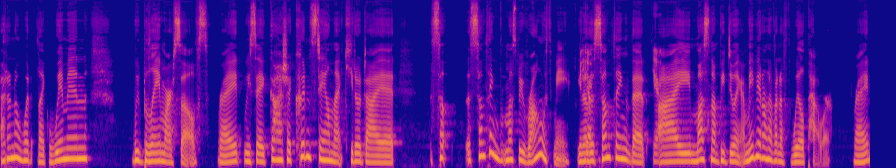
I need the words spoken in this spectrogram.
I don't know what, like women, we blame ourselves, right? We say, gosh, I couldn't stay on that keto diet. So, something must be wrong with me. You know, yep. there's something that yep. I must not be doing. Maybe I don't have enough willpower, right?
